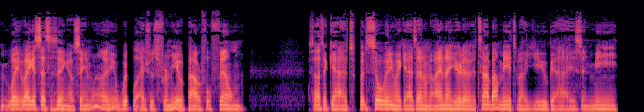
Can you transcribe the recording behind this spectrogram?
Well, I guess that's the thing. I was saying, well, you know, Whiplash was for me a powerful film. So I was like, but so anyway, guys, I don't know. I'm not here to, it's not about me. It's about you guys and me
